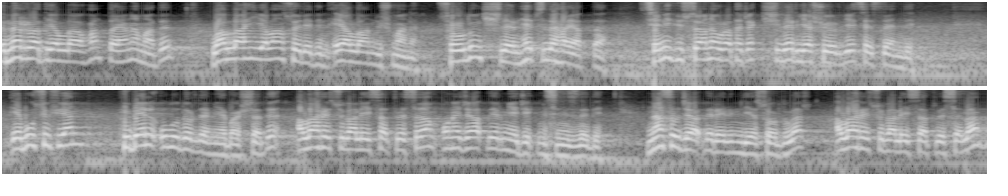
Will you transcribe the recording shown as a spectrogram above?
Ömer radıyallahu anh dayanamadı. Vallahi yalan söyledin ey Allah'ın düşmanı. Sorduğun kişilerin hepsi de hayatta. Seni hüsrana uğratacak kişiler yaşıyor diye seslendi. Ebu Süfyan Hübel uludur demeye başladı. Allah Resulü aleyhisselatü vesselam ona cevap vermeyecek misiniz dedi. Nasıl cevap verelim diye sordular. Allah Resulü Aleyhisselatü Vesselam,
